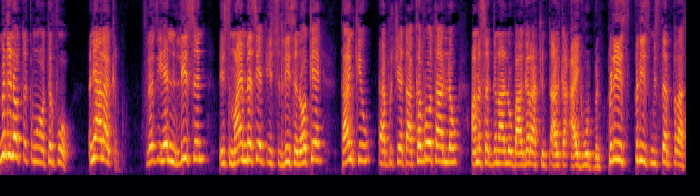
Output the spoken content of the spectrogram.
ምንድን ነው ጥቅሞ ትርፎ እኔ አላቅም። ስለዚህ ይሄን ሊስን ኢስ ማይ ሜሴጅ ኢስ ሊስን ኦኬ ታንክ ዩ አፕሪሼት አከብሮታለሁ አመሰግናለሁ። በሀገራችን ጣልቃ አይግቡብን። ፕሊዝ ፕሊዝ ሚስተር ፕራስ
